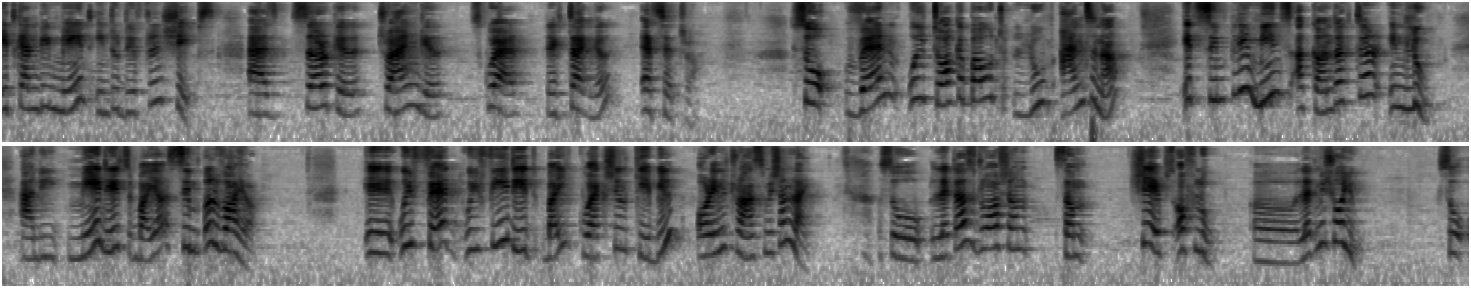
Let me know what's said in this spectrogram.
It can be made into different shapes as circle, triangle, square, rectangle, etc. So, when we talk about loop antenna, it simply means a conductor in loop and we made it by a simple wire. Eh, we fed we feed it by coaxial cable or any transmission line. So let us draw some some shapes of loop. Uh, let me show you. So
